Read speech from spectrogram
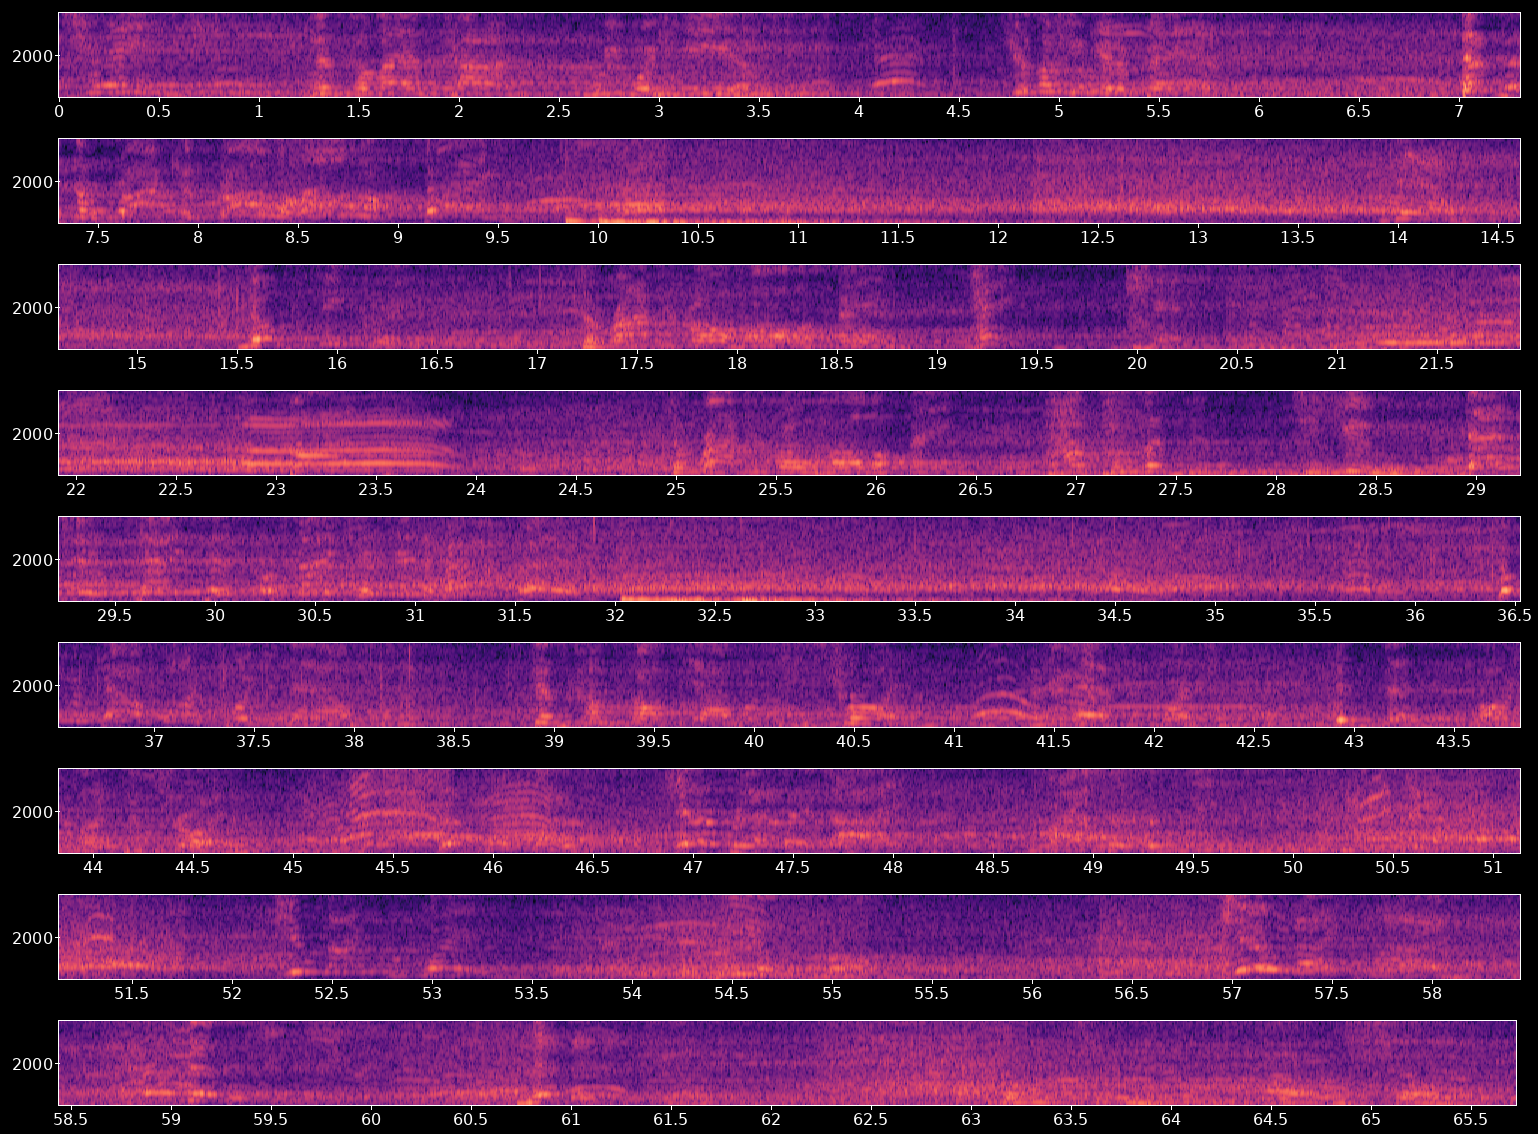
changed since the last time we were here. You're looking at a band that's in the Rock and Roll Hall of Fame. Now, no secret, the Rock and Roll Hall of Fame hates the Rock and Roll Hall of Fame had to listen to you. This comes off the album Destroyer, and it asks a question. It said, "Oh, you like Destroyer?" This one goes, "You really like my limousine? You like the way the wheels roll? You like my seven-inch leather heels. I'm going to all the shows?"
